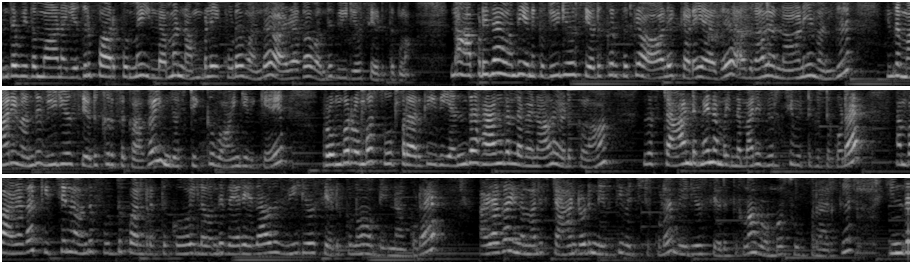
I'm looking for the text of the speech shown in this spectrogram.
எந்த விதமான எதிர்பார்ப்புமே இல்லாமல் நம்மளே கூட வந்து அழகாக வந்து வீடியோஸ் எடுத்துக்கலாம். நான் அப்படி தான் வந்து எனக்கு வீடியோஸ் எடுக்கிறதுக்கு ஆளே கிடையாது. அதனால நானே வந்து இந்த மாதிரி வந்து வீடியோஸ் எடுக்கிறதுக்காக இந்த ஸ்டிக்கு வாங்கியிருக்கேன். ரொம்ப ரொம்ப சூப்பராக இருக்குது இது எந்த ஹேங்கலில் வேணாலும் எடுக்கலாம். இந்த ஸ்டாண்டுமே நம்ம இந்த மாதிரி விரிச்சு விட்டுக்கிட்டு கூட நம்ம அழகாக கிச்சனில் வந்து ஃபுட்டு பண்ணுறதுக்கோ இல்லை வந்து வேறு ஏதாவது வீடியோஸ் எடுக்கணும் அப்படின்னா கூட அழகாக இந்த மாதிரி ஸ்டாண்டோடு நிறுத்தி வச்சுட்டு கூட வீடியோஸ் எடுத்துக்கலாம். ரொம்ப சூப்பராக இருக்குது இந்த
